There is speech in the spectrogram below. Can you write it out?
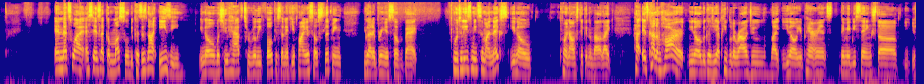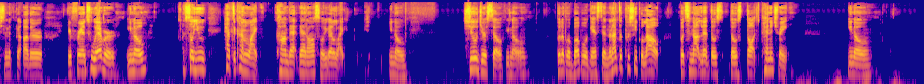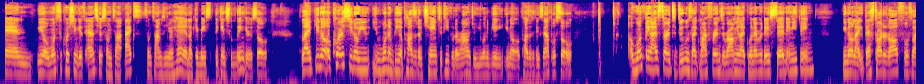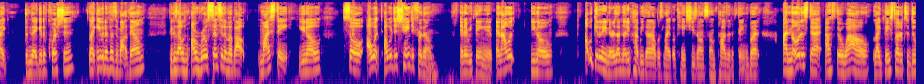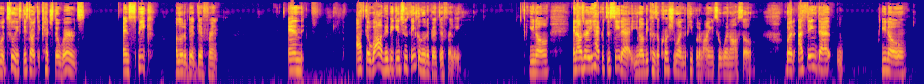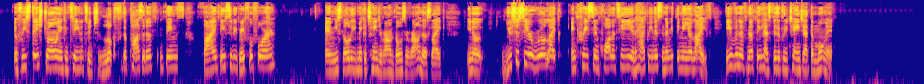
And that's why i say it's like a muscle because it's not easy you know but you have to really focus. And if you find yourself slipping you got to bring yourself back. Which leads me to my next you know point i was thinking about like it's kind of hard, you know, because you have people around you, like, you know, your parents, they may be saying stuff, your significant other, your friends, whoever, you know. So you have to kind of like combat that also. You gotta like, you know, shield yourself, you know, build up a bubble against it. And not to push people out, but to not let those, those thoughts penetrate, you know. And, you know, once the question gets answered sometimes, asked sometimes in your head, like it may begin to linger. So like you know of course you know you you want to be a positive change to people around you. You want to be you know a positive example. So uh, one thing i started to do was like my friends around me like whenever they said anything you know like that started off with like the negative question like even if it's about them because i was i'm real sensitive about my state you know? So i would i would just change it for them and everything. And, and i would you know i would get their nerves i know they probably thought i was like okay she's on some positive thing but I noticed that after a while, like they started to do it too. They started to catch their words and speak a little bit different. And after a while, they begin to think a little bit differently. You know, and I was very happy to see that, you know, because of course you want the people around you to win also. But I think that you know, if we stay strong and continue to look for the positive in things, find things to be grateful for, and we slowly make a change around those around us, like, you know, you should see a real like increase in quality and happiness and everything in your life, even if nothing has physically changed at the moment.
